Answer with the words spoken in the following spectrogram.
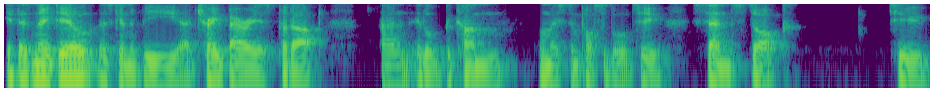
if there's no deal, there's going to be uh, trade barriers put up, and it'll become almost impossible to send stock to,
